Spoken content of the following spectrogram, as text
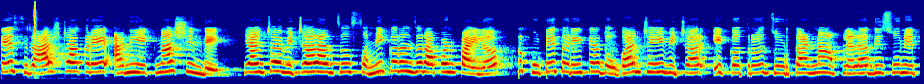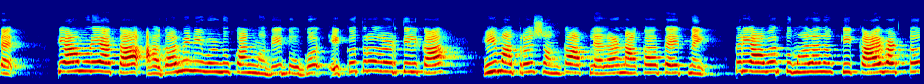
तेच राज ठाकरे आणि एकनाथ शिंदे यांच्या विचारांचं समीकरण जर आपण पाहिलं तर कुठेतरी त्या दोघांचेही विचार एकत्र जुळताना आपल्याला दिसून येत आहेत. त्यामुळे आता आगामी निवडणुकांमध्ये दोघं एकत्र लढतील का ही मात्र शंका आपल्याला नाकारता येत नाही. तर यावर तुम्हाला नक्की काय वाटतं?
